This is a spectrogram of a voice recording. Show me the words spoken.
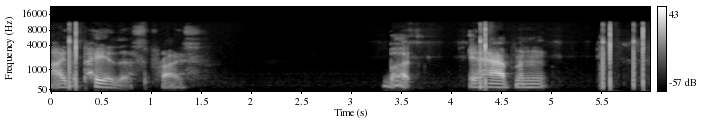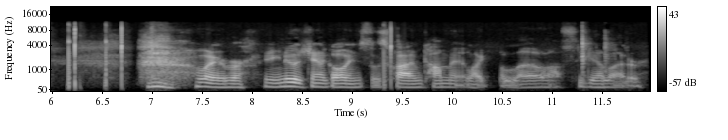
I had to pay this price but it happened Whatever. If you're new to the channel, go ahead and subscribe and comment like below. I'll see you later.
